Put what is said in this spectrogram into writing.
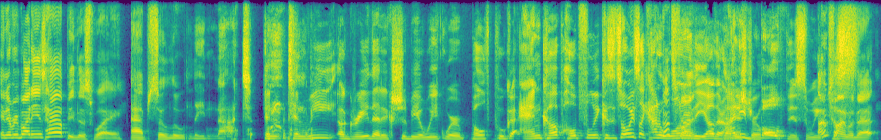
and everybody is happy this way. Absolutely not. Can can we agree that it should be a week where both Puka and Kupp, hopefully, because it's always like kind of That's one or the other. That I need true. both this week. I'm fine with that.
